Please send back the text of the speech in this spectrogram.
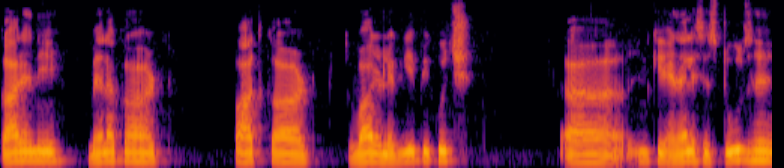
car N A Mala card, Path card, VarElect یہ بھی کچھ ان کے انالیسس ٹولز ہیں۔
